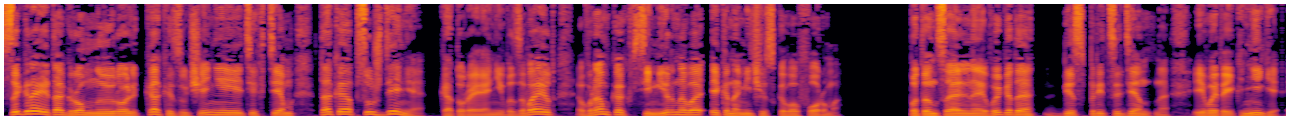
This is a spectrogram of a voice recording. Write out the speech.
сыграет огромную роль как изучение этих тем, так и обсуждение, которое они вызывают в рамках Всемирного экономического форума. Потенциальная выгода беспрецедентна, и в этой книге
